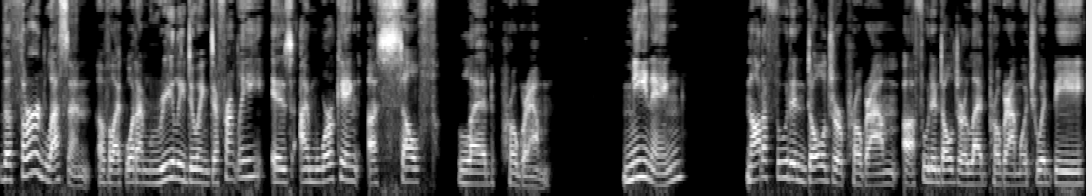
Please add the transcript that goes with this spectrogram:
the third lesson of like what I'm really doing differently is I'm working a self led program, meaning not a food indulger program, a food indulger led program, which would be,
